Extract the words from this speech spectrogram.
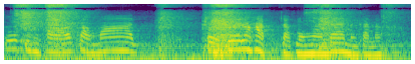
ตู้สินค้าสามารถเปิดด้วยรหัสจากโรงงานได้เหมือนกันนะคะ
